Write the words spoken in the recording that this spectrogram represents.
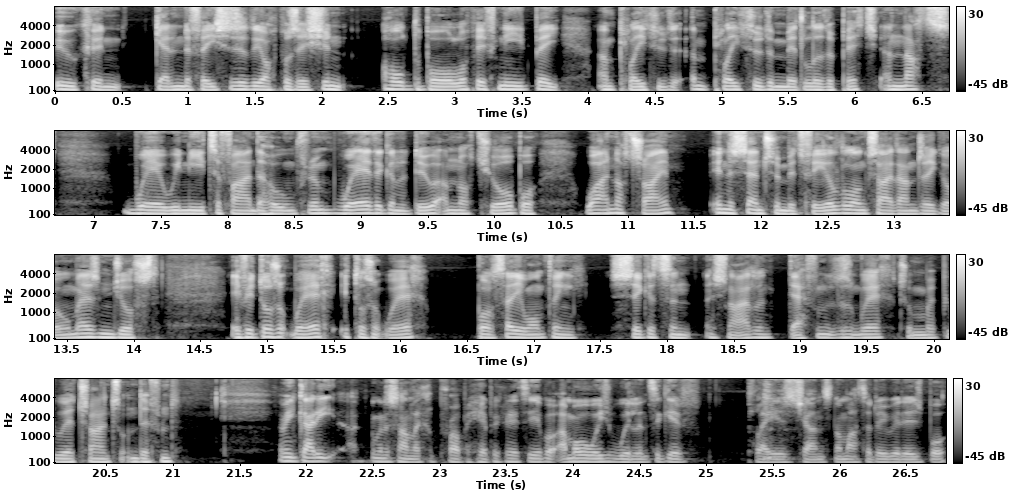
who can get in the faces of the opposition, hold the ball up if need be, and play through the, and play through the middle of the pitch. And that's where we need to find a home for him. Where they're going to do it, I'm not sure, but why not try him in the centre of midfield alongside Andre Gomes and just if it doesn't work, it doesn't work. But I'll tell you one thing: Sigurdsson and Schneiderlin definitely doesn't work. So it might be worth trying something different. I mean, Gary, I'm going to sound like a proper hypocrite here, but I'm always willing to give players a chance, no matter who it is. But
